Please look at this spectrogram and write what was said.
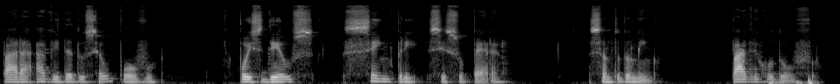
para a vida do seu povo. Pois Deus sempre se supera. Santo Domingo. Padre Rodolfo.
